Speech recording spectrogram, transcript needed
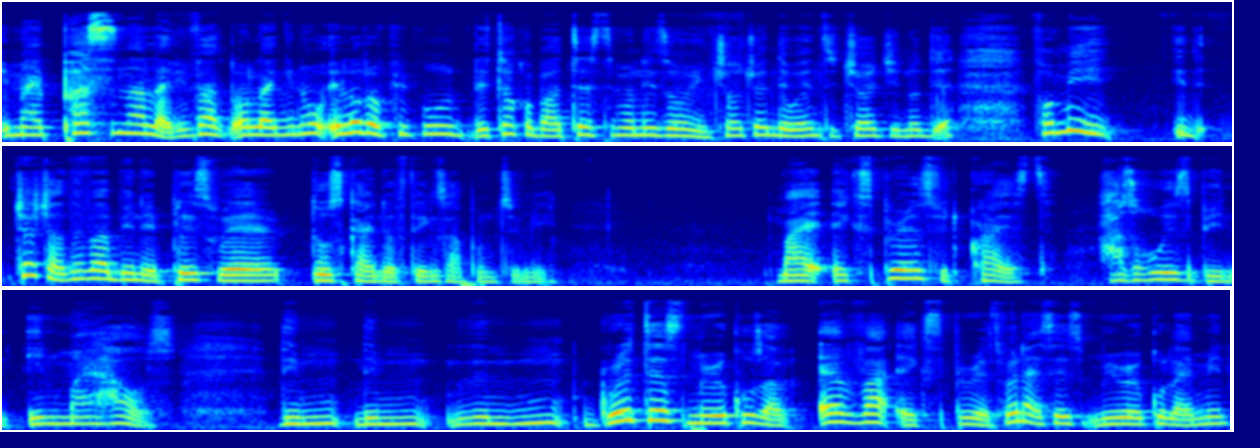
in my personal life. In fact, like you know, a lot of people they talk about testimonies or in church when they went to church. You know, they, for me, it, church has never been a place where those kind of things happen to me. My experience with Christ has always been in my house the, the, the greatest miracles I've ever experienced. When I say miracle, I mean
